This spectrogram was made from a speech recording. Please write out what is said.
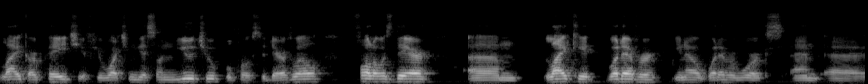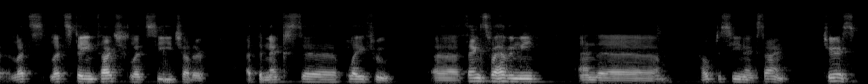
like our page. If you're watching this on YouTube, we'll post it there as well. Follow us there. Um, like it, whatever you know, whatever works, and uh, let's let's stay in touch. Let's see each other at the next uh, playthrough. Uh, thanks for having me and uh, hope to see you next time. Cheers.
